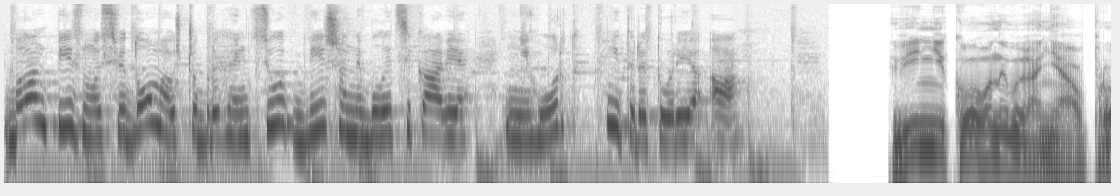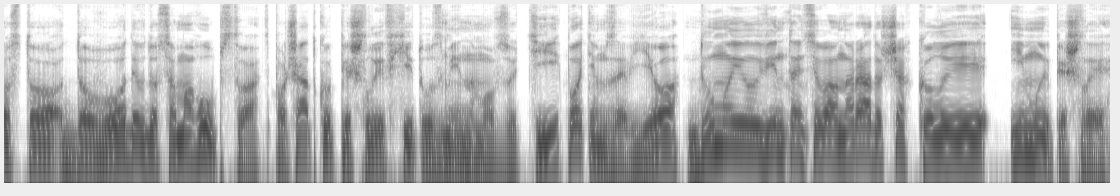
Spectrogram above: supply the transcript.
Балан пізно усвідомив, що бригинцю більше не були цікаві ні гурт, ні територія А. Він нікого не виганяв, просто доводив до самогубства. Спочатку пішли в хід у змінному взутті, потім зав'йо. Думаю, він танцював на радощах, коли і ми пішли.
